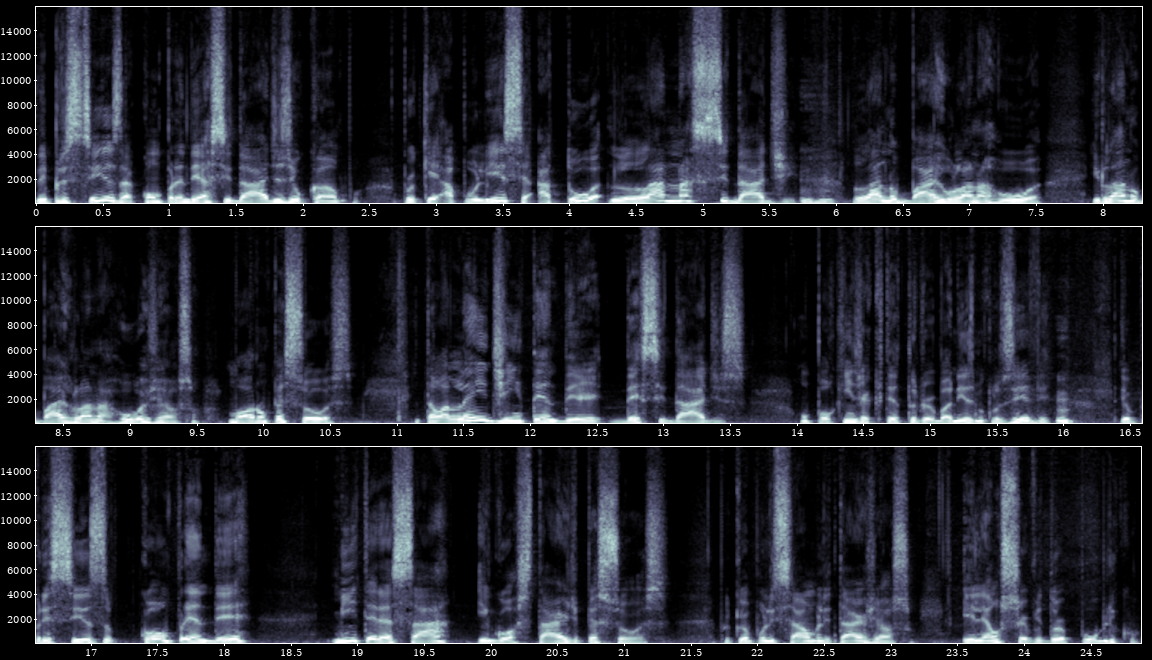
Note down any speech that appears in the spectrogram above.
Ele precisa compreender as cidades e o campo, porque a polícia atua lá na cidade, lá no bairro, lá na rua. E lá no bairro, lá na rua, Gelson, moram pessoas. Então, além de entender de cidades, um pouquinho de arquitetura e urbanismo, inclusive, eu preciso compreender, me interessar e gostar de pessoas. Porque o policial militar, Gelson, ele é um servidor público.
